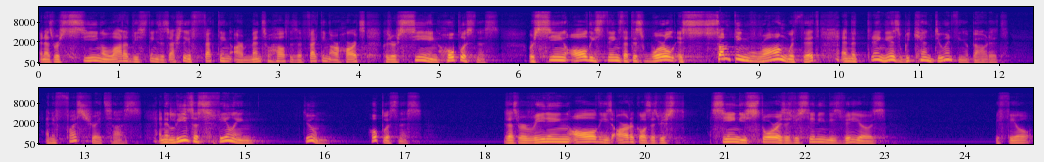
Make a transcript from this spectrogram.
And as we're seeing a lot of these things, it's actually affecting our mental health, it's affecting our hearts because we're seeing hopelessness. We're seeing all these things that this world is something wrong with it. And the thing is, we can't do anything about it. And it frustrates us. And it leaves us feeling doom, hopelessness. As we're reading all these articles, as we're seeing these stories, as we're seeing these videos, we feel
